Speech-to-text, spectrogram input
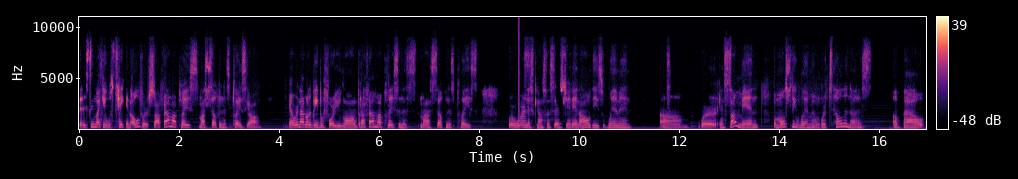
that it seemed like it was taking over. So I found my place, myself in this place, y'all. And we're not going to be before you long, but I found my place in this, myself in this place where we're in this counseling session, and all these women um, were, and some men, but mostly women, were telling us about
